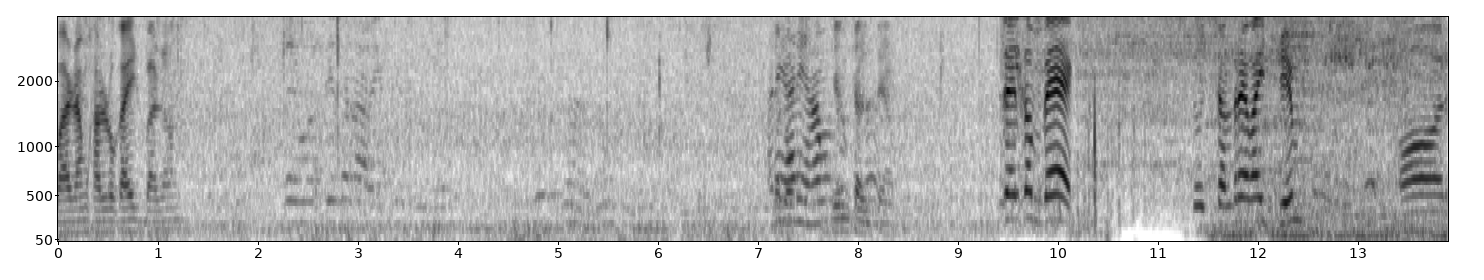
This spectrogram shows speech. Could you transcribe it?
बादाम खा लो गाइस बादाम अरे यार यहाँ जिम चलते हैं वेलकम बैक तो चल रहे भाई जिम और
